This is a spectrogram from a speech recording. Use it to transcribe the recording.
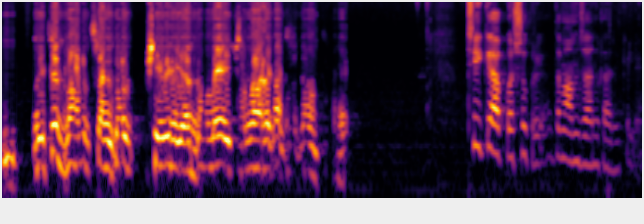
विकसित भारत संकल्प शिविर में शामिल होने का कार्यक्रम है। ठीक है, आपका शुक्रिया तमाम जानकारी के लिए।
